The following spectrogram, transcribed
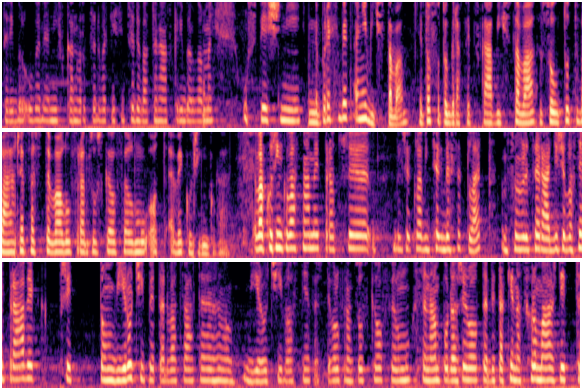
který byl uvedený v Cannes v roce 2019, který byl velmi úspěšný. Nebude chybět ani výstava. Je to fotografická výstava. Jsou to tváře festivalu francouzského filmu od Evy Kořínkové. Eva Kořínková s námi pracuje, bych řekla, více jak 10 let. My jsme velice rádi, že vlastně právě při tom výročí 25. výročí vlastně festivalu francouzského filmu se nám podařilo tedy taky naschromáždit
